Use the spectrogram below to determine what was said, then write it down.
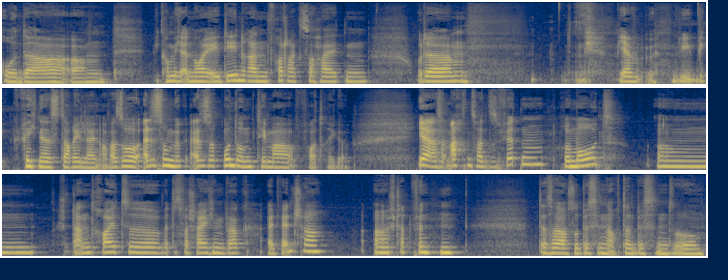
Oder ähm, wie komme ich an neue Ideen dran, einen Vortrag zu halten? Oder ja, wie, wie kriege ich eine Storyline auf? Also alles, um, alles rund um Thema Vorträge. Ja, also am 28.04. Remote. Ähm, Stand heute wird es wahrscheinlich ein Work Adventure äh, stattfinden. Das soll auch so ein bisschen auch dann ein bisschen so,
